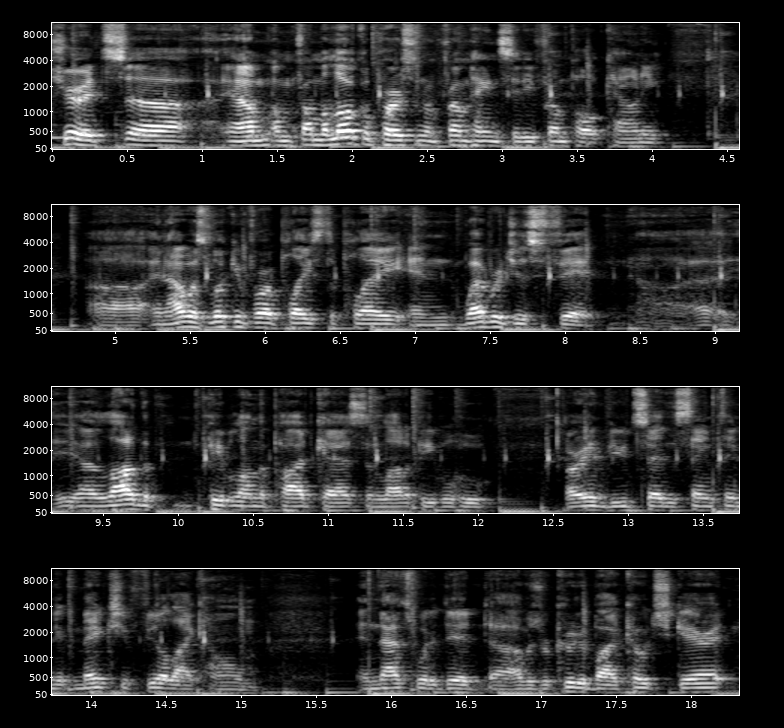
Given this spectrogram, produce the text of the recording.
Sure, it's uh, I'm, I'm, from a local person. I'm from Haines City, from Polk County, uh, and I was looking for a place to play, and Webber just fit. Uh, a lot of the people on the podcast and a lot of people who are interviewed say the same thing. It makes you feel like home and that's what it did. Uh, I was recruited by Coach Garrett,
